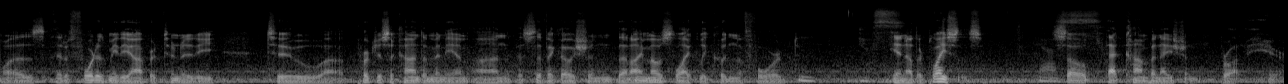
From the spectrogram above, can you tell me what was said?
was it afforded me the opportunity to uh, purchase a condominium on the Pacific Ocean that I most likely couldn't afford mm, yes. in other places. Yes. So that combination brought me here.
